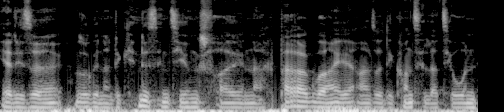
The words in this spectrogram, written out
Ja, dieser sogenannte Kindesentziehungsfall nach Paraguay, also die Konstellation,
